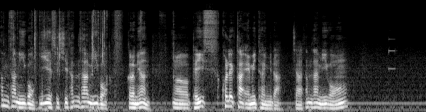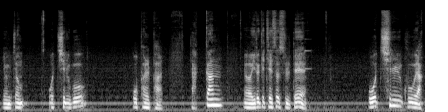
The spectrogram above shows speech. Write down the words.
3320 ESC 3320 그러면 어, 베이스 콜렉터 에미터입니다. 자, 3320 0.579 588 약간 어, 이렇게 쟀었을 때 579 약,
